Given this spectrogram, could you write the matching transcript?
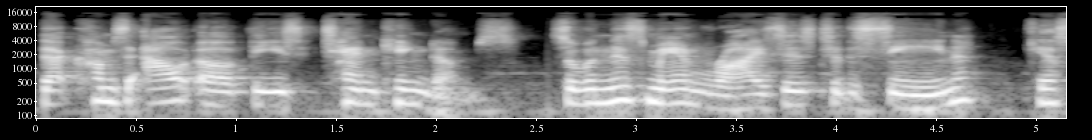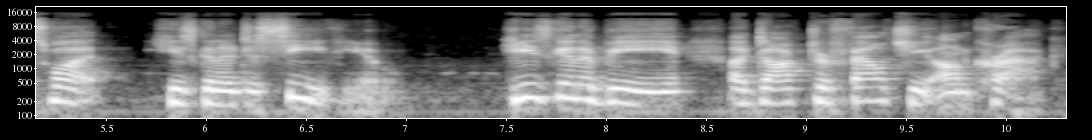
that comes out of these 10 kingdoms. So when this man rises to the scene, guess what? He's going to deceive you. He's going to be a Dr. Fauci on crack,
